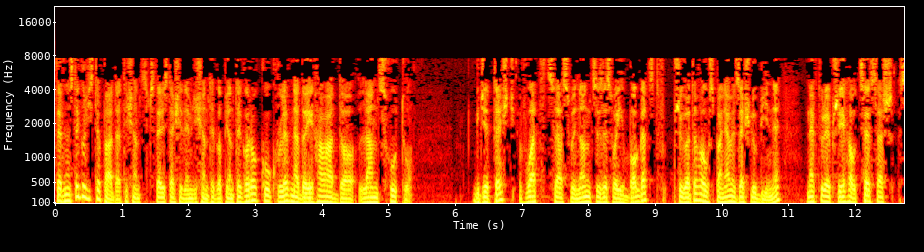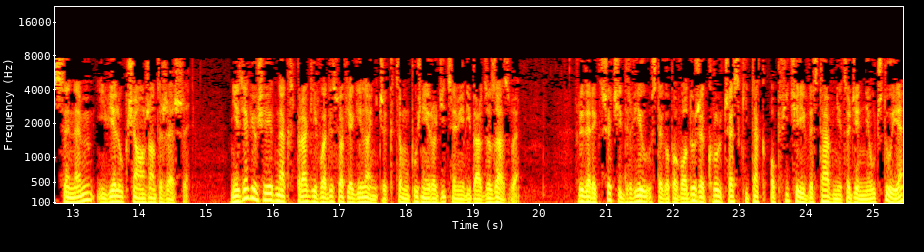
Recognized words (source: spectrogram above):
14 listopada 1475 roku królewna dojechała do Landshutu, gdzie teść, władca słynący ze swoich bogactw, przygotował wspaniałe zaślubiny, na które przyjechał cesarz z synem i wielu książąt Rzeszy. Nie zjawił się jednak z Pragi Władysław Jagiellończyk, co mu później rodzice mieli bardzo za złe. Fryderyk III drwił z tego powodu, że król czeski tak obficie i wystawnie codziennie ucztuje,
